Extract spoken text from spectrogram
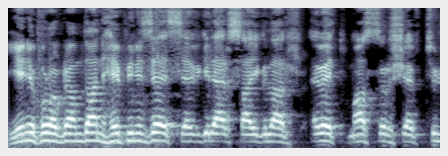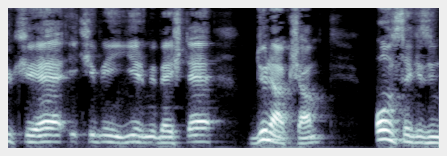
Yeni programdan hepinize sevgiler, saygılar. Evet, MasterChef Türkiye 2025'te dün akşam 18.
